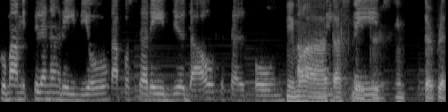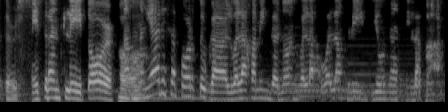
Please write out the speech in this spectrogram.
gumamit sila ng radio. Tapos sa radio daw, sa cellphone. May mga uh, may, translators, may, interpreters. May translator. Oo. Ang nangyari sa Portugal, Portugal, wala kaming ganon. Wala, walang radio na nilabas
